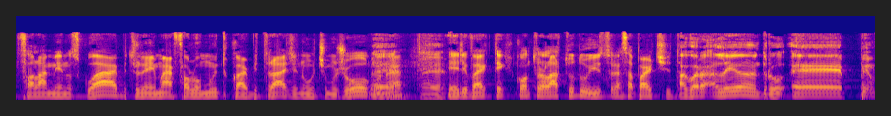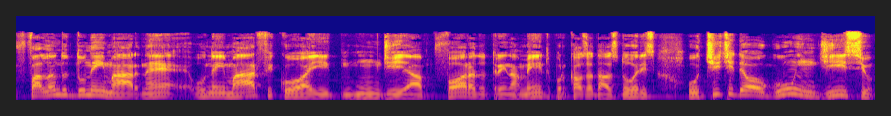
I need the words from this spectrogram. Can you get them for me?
falar menos com o árbitro. O Neymar falou muito com a arbitragem no último jogo, é, né? É. Ele vai ter que controlar tudo isso nessa partida. Agora, Leandro, é, falando do Neymar, né? O Neymar ficou aí um dia fora do treinamento por causa das dores. O Tite deu algum indício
